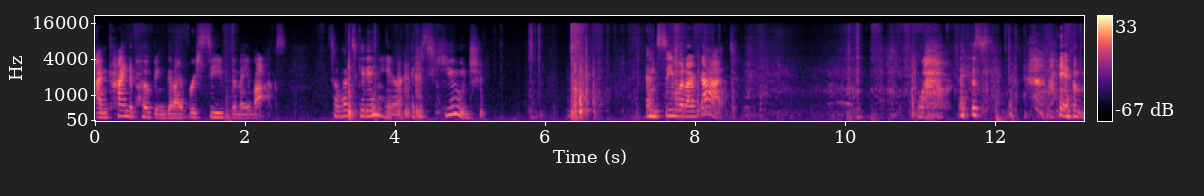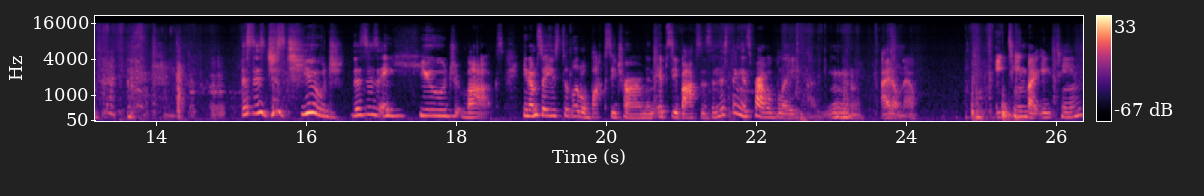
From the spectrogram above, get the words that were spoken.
I'm kind of hoping that I've received the May box. So let's get in here. It is huge. And see what I've got. Wow, this, I am, this is just huge. This is a huge box. You know, I'm so used to little Boxycharm and Ipsy boxes, and this thing is probably, mm, I don't know, 18 by 18.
